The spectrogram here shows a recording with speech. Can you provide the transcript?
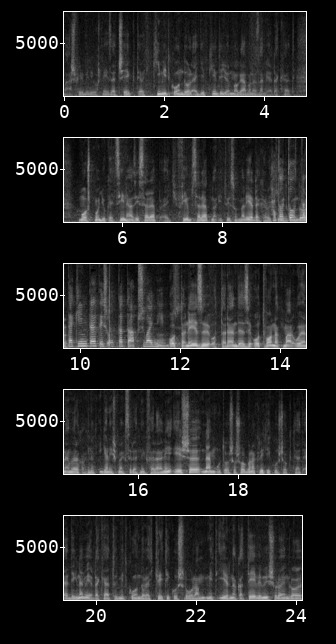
másfél milliós nézettség, tehát hogy ki mit gondol egyébként így önmagában, az nem érdekelt. Most mondjuk egy színházi szerep, egy filmszerep, na itt viszont már érdekel, hogy hát ki ott, mit gondol. ott a tekintet, és ott a taps, vagy nincs? Ott a néző, ott a rendező, ott vannak már olyan emberek, akinek igenis meg szeretnék felelni, és nem utolsó sorban a kritikusok. Tehát eddig nem érdekelt, hogy mit gondol egy kritikus rólam, mit írnak a tévéműsoraimról,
